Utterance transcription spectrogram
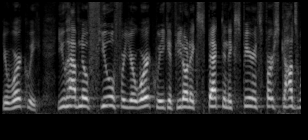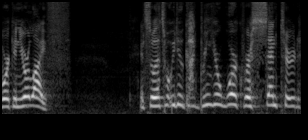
Your work week. You have no fuel for your work week if you don't expect and experience first God's work in your life. And so that's what we do. God, bring your work. We're centered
